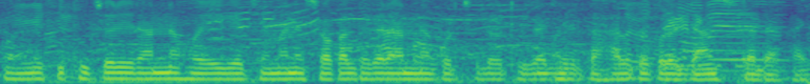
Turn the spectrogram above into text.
কম বেশি খিচুড়ি রান্না হয়ে গেছে মানে সকাল থেকে রান্না করছিল, ঠিক আছে হালকা করে ডান্সটা দেখায়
